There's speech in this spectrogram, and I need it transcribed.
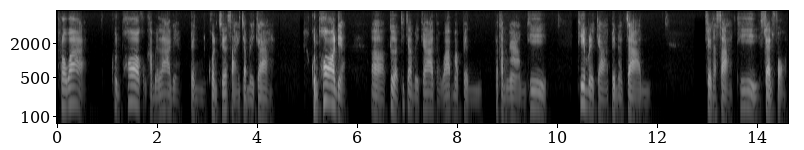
เพราะว่าคุณพ่อของคาเมล่าเนี่ยเป็นคนเชื้อสายจาเมกา คุณพ่อเนี่ยเกิดที่จาเมกาแต่ว่ามาเป็นมาทำงานที่ที่อเมริกาเป็นอาจารย์ เศรษฐศาสตร์ที่สแตนฟอร์ด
